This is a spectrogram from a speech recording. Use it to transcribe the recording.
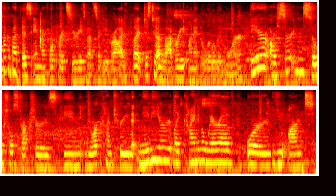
talk about this in my four-part series about study abroad, but just to elaborate on it a little bit more, there are certain social structures in your country that maybe you're like kind of aware of or you aren't.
